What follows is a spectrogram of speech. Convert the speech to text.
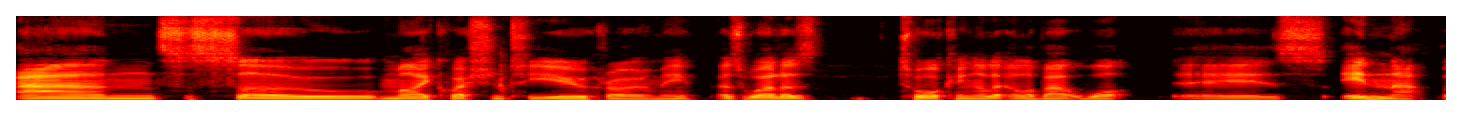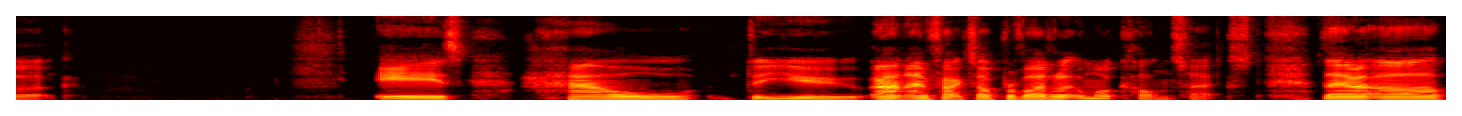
And so, my question to you, Hiromi, as well as talking a little about what is in that book, is how do you and in fact i'll provide a little more context there are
